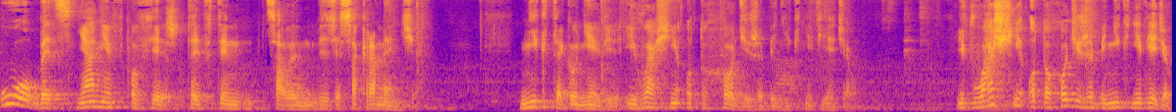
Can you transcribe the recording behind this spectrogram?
uobecnianie w ofierze, w tym całym, wiecie, sakramencie. Nikt tego nie wie i właśnie o to chodzi, żeby nikt nie wiedział. I właśnie o to chodzi, żeby nikt nie wiedział.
